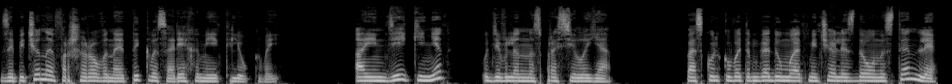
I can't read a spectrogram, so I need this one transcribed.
запеченная фаршированная тыква с орехами и клюквой. «А индейки нет?» — удивленно спросила я. Поскольку в этом году мы отмечали с Доун и Стэнли,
